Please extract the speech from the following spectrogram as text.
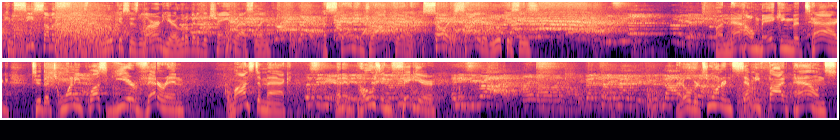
You can see some of the things that Lucas has learned here. A little bit of the chain wrestling. A standing drop kick. so excited, Lucas is But now making the tag to the 20 plus year veteran, Monsta Mack, an imposing figure An easy ride. I know, I know. You better tell your manager, keep his mouth at over 275 pounds,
